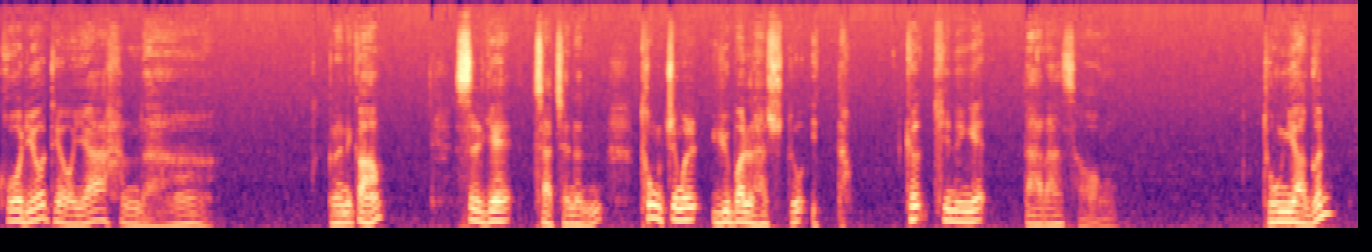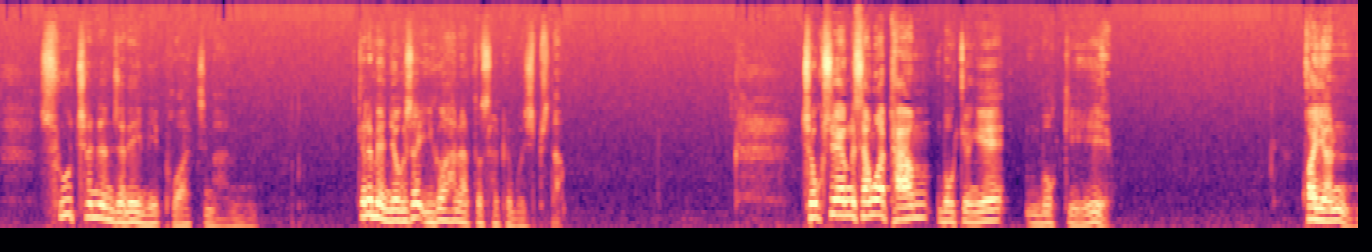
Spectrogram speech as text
고려되어야 한다. 그러니까 쓸개 자체는 통증을 유발할 수도 있다. 그 기능에 따라서 동약은 수천 년 전에 이미 보았지만 그러면 여기서 이거 하나 또 살펴보십시다. 족수양상과 다음 목경의 목기 과연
